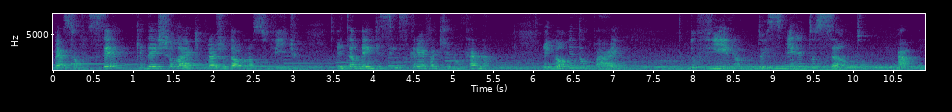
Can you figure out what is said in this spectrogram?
Peço a você que deixe o like para ajudar o nosso vídeo e também que se inscreva aqui no canal. Em nome do Pai, do Filho, do Espírito Santo. Amém.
